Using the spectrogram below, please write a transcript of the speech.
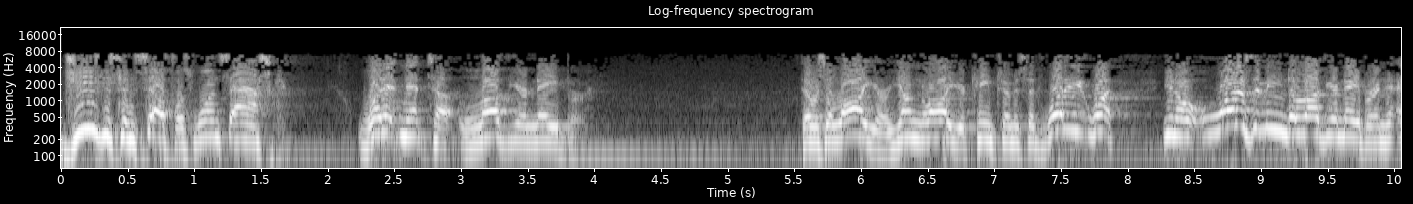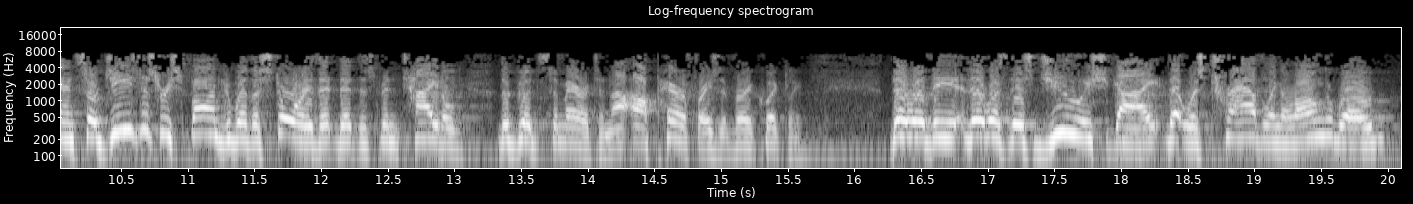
Jesus himself was once asked what it meant to love your neighbor. There was a lawyer, a young lawyer came to him and said, what, you, what, you know, what does it mean to love your neighbor? And, and so Jesus responded with a story that, that has been titled The Good Samaritan. I'll paraphrase it very quickly. There, were the, there was this Jewish guy that was traveling along the road.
